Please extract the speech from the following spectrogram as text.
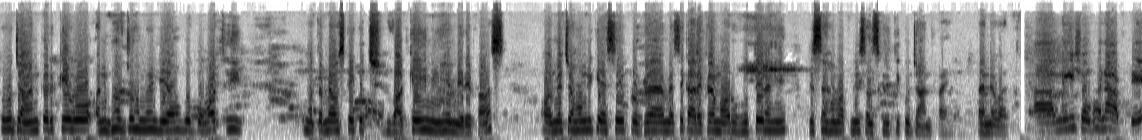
तो वो जान करके वो अनुभव जो हमने लिया, वो बहुत ही मतलब मैं उसके कुछ वाक्य ही नहीं है मेरे पास। और मैं चाहूँगी कि ऐसे प्रोग्राम ऐसे कार्यक्रम और होते रहें, जिससे हम अपनी संस्कृति को जान पाए। धन्यवाद। मी शोभना आपटे।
